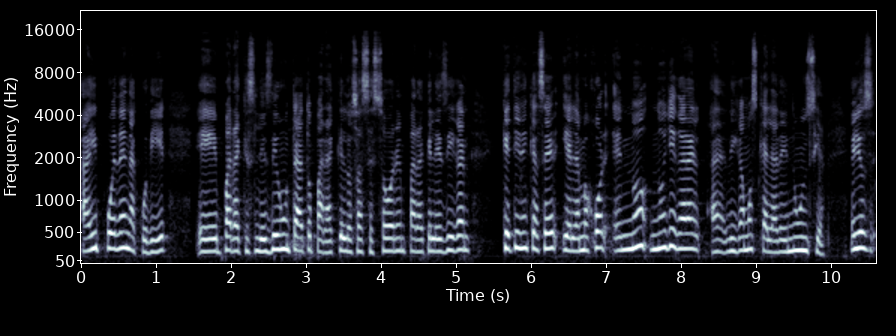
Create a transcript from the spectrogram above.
ahí pueden acudir eh, para que se les dé un trato, para que los asesoren, para que les digan qué tienen que hacer y a lo mejor eh, no, no llegar, a, digamos que a la denuncia. Ellos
